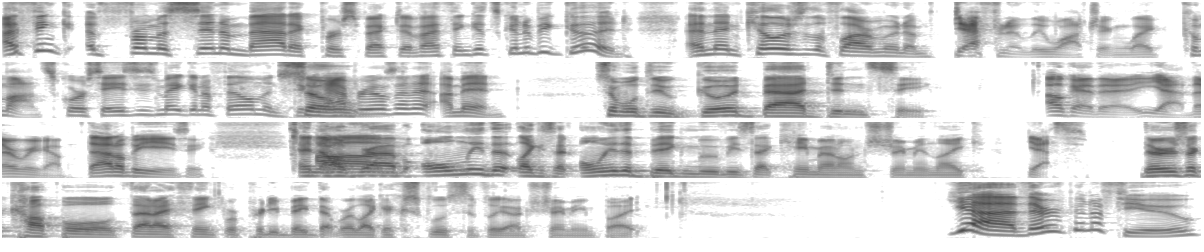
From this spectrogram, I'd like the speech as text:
I think uh, from a cinematic perspective, I think it's gonna be good. And then Killers of the Flower Moon, I'm definitely watching. Like, come on, Scorsese's making a film and So- DiCaprio's in it. I'm in. so we'll do good bad didn't see Okay, there, yeah, there we go. That'll be easy. and I'll Um, grab only the like I said only the big movies that came out on streaming like Yes. There's a couple that I think were pretty big that were like exclusively on streaming but Yeah, there have been a few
